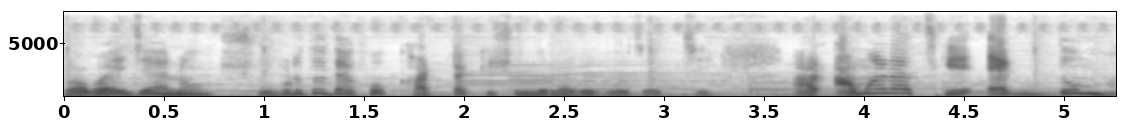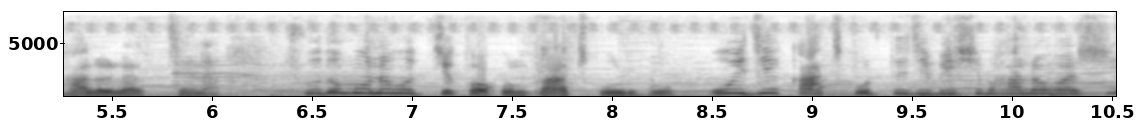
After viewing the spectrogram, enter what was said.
সবাই জানো, সুব্রত দেখো খাটটা কি সুন্দরভাবে বোঝাচ্ছে আর আমার আজকে একদম ভালো লাগছে না। শুধু মনে হচ্ছে কখন কাজ করব। ওই যে কাজ করতে যে বেশি ভালোবাসি,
